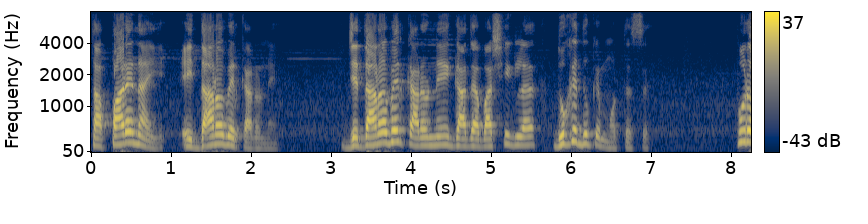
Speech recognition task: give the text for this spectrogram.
তা পারে নাই এই দানবের কারণে। যে দানবের কারণে গাজাবাসীগুলা দুকে দুকে মরতেছে। পুরো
